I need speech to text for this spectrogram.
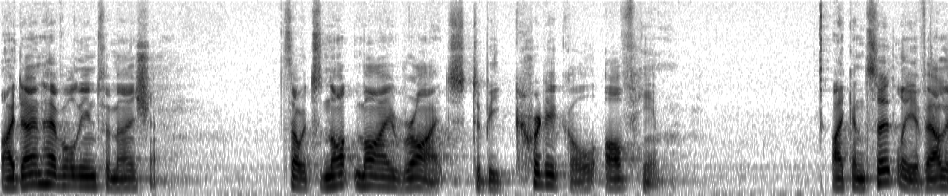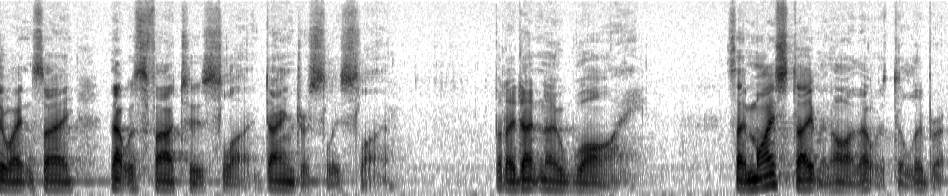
I don't have all the information. So it's not my right to be critical of him. I can certainly evaluate and say that was far too slow, dangerously slow, but I don't know why. So my statement, oh, that was deliberate.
